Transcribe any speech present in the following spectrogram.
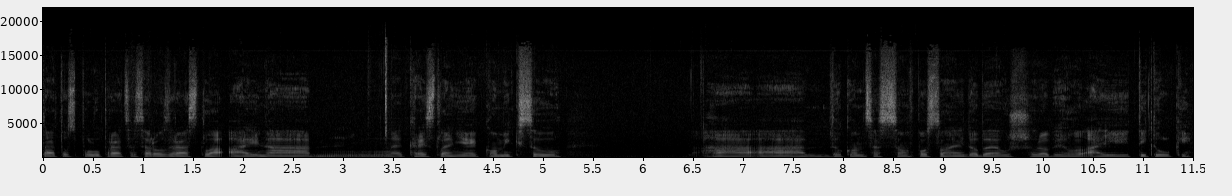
táto spolupráca sa rozrástla aj na mm, kreslenie komiksu a, a dokonca som v poslednej dobe už robil aj titulky.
